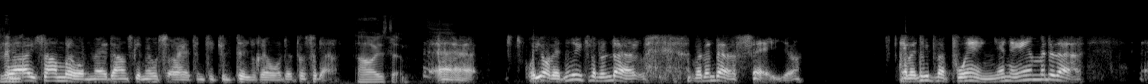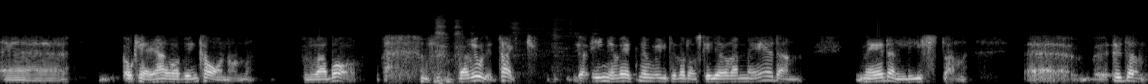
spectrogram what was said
eller- Ja, i samråd med danska motsvarigheten till Kulturrådet och sådär. ja, just det. Eh, och jag vet inte riktigt vad den där, vad den där säger. Jag vet inte riktigt vad poängen är med det där. Eh, Okej, här har vi en kanon. Vad bra. vad roligt, tack. Ingen vet nog riktigt vad de ska göra med den, med den listan. Eh, utan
